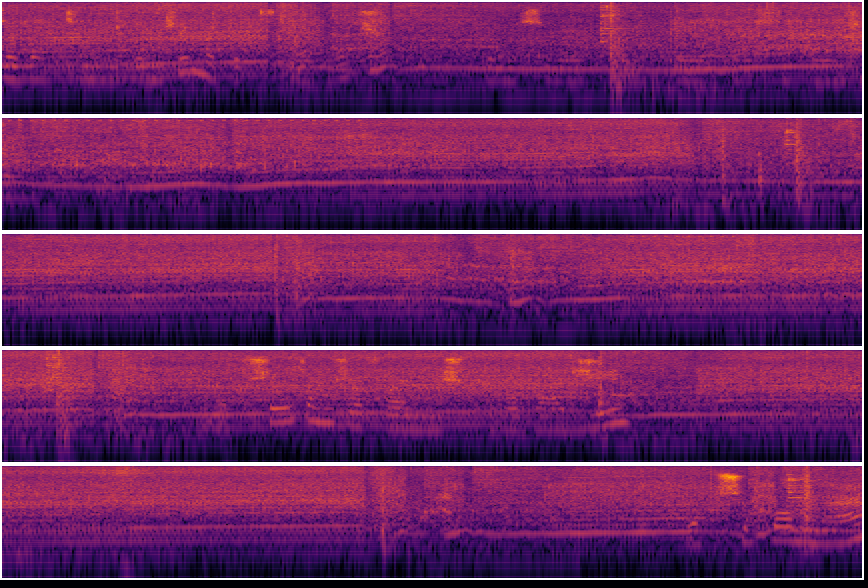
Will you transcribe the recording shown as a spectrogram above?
Za bardzo nie będziemy tak stawać. To sobie pojedziemy. No przyznam, że fajnie się prowadzi. Ja przypomnę,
